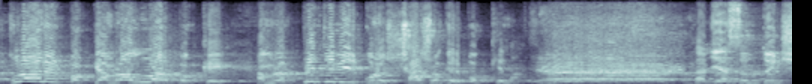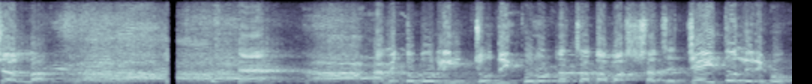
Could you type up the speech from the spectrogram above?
কোরআনের পক্ষে, আমরা আল্লাহর পক্ষে, আমরা পৃথিবীর কোন শাসকের পক্ষে না। রাজি আছেন তো ইনশাআল্লাহ? হ্যাঁ? আমি তো বলি, যদি কোনোটা চাঁদাবাজ সাজে, যেই দলেরই হোক,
